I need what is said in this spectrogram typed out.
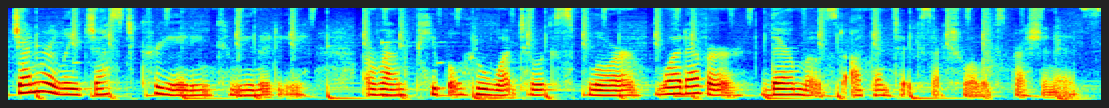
generally just creating community around people who want to explore whatever their most authentic sexual expression is.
